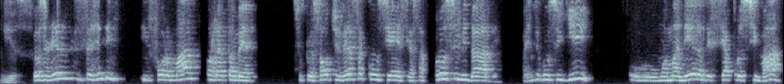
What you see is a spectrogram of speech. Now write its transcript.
Isso. Então, se a, gente, se a gente informar corretamente, se o pessoal tiver essa consciência, essa proximidade, a gente conseguir uma maneira de se aproximar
